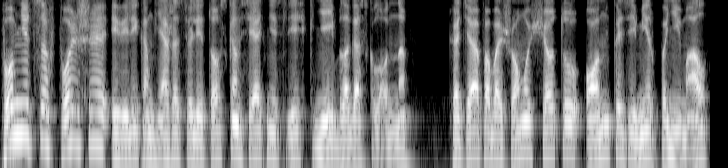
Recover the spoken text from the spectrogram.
Помнится, в Польше и Великом княжестве Литовском все отнеслись к ней благосклонно. Хотя, по большому счету, он, Казимир, понимал,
